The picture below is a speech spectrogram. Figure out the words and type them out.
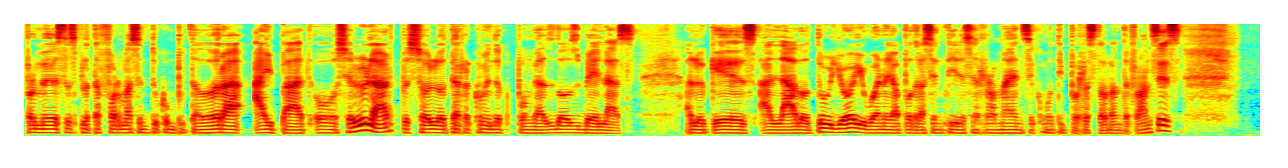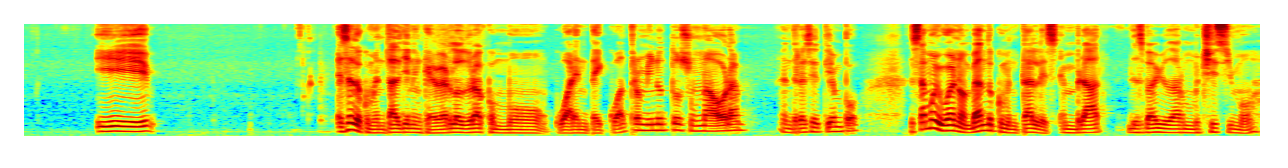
por medio de estas plataformas en tu computadora, iPad o celular, pues solo te recomiendo que pongas dos velas a lo que es al lado tuyo y bueno, ya podrás sentir ese romance como tipo restaurante francés. Y ese documental tienen que verlo, dura como 44 minutos, una hora entre ese tiempo. Está muy bueno, vean documentales, en verdad les va a ayudar muchísimo.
